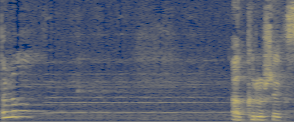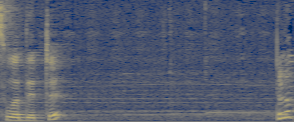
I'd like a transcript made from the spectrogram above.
Plum. Okruszek słodyczy. Plum.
